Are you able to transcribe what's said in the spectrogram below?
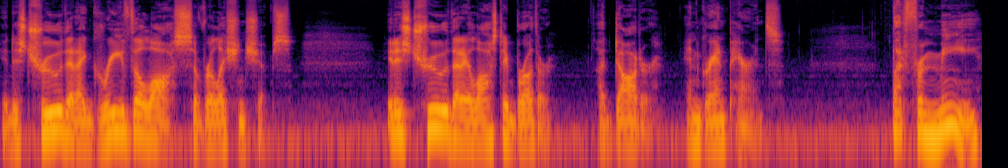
It is true that I grieved the loss of relationships. It is true that I lost a brother, a daughter, and grandparents. But for me,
